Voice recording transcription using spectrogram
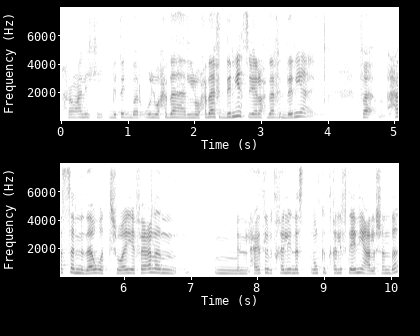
حرام عليكي بتكبر ولوحدها لوحدها في الدنيا سيبيها لوحدها في. الدنيا. فحاسة إن دوت شوية فعلا من الحاجات اللي بتخلي الناس ممكن تخلف تاني علشان ده.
